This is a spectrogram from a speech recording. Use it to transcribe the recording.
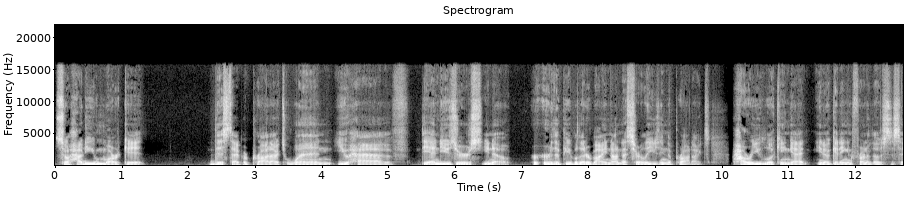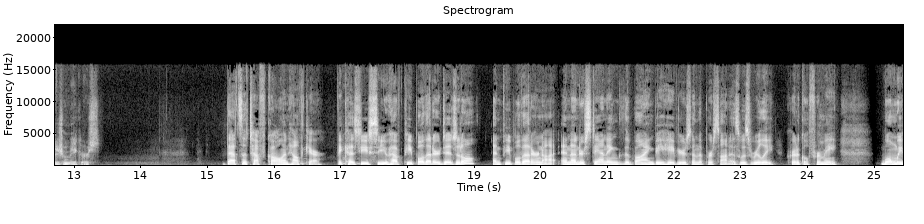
So, how do you market this type of product when you have the end users, you know, or, or, the people that are buying not necessarily using the product? How are you looking at, you know, getting in front of those decision makers? That's a tough call in healthcare because you see you have people that are digital and people that are not. And understanding the buying behaviors and the personas was really critical for me. When we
